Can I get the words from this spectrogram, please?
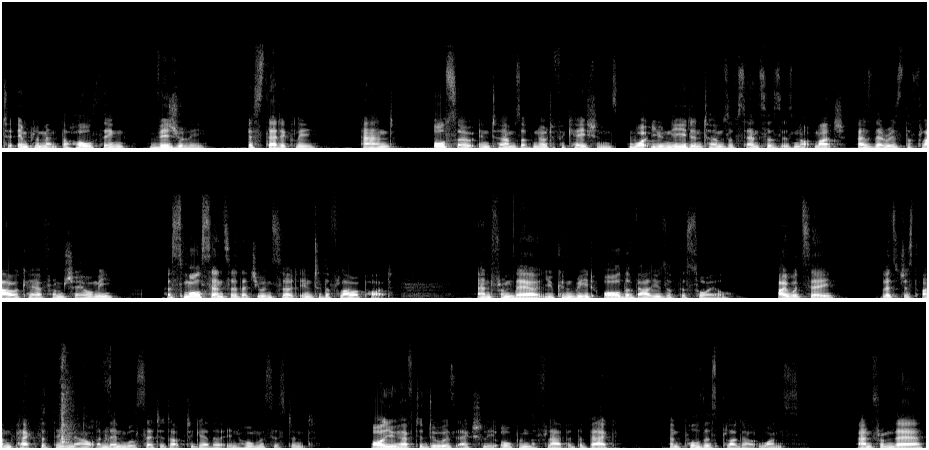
to implement the whole thing visually, aesthetically, and also in terms of notifications. What you need in terms of sensors is not much, as there is the flower care from Xiaomi, a small sensor that you insert into the flower pot. And from there, you can read all the values of the soil. I would say, let's just unpack the thing now and then we'll set it up together in Home Assistant. All you have to do is actually open the flap at the back and pull this plug out once. And from there,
